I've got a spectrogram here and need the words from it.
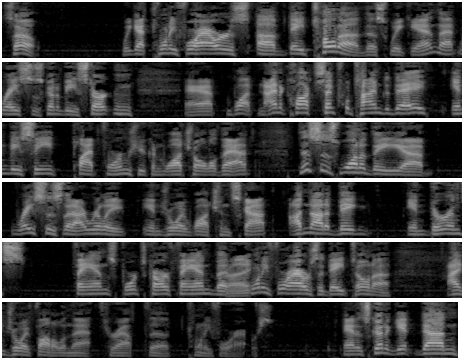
So, we got 24 hours of Daytona this weekend. That race is going to be starting at what nine o'clock Central Time today. NBC platforms, you can watch all of that. This is one of the uh, races that I really enjoy watching. Scott, I'm not a big endurance fan, sports car fan, but Right. 24 hours of Daytona, I enjoy following that throughout the 24 hours. And it's going to get done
